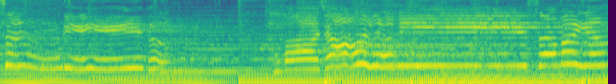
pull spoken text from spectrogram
സുഖസംഗീതം വാചാലമീ സമയം.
